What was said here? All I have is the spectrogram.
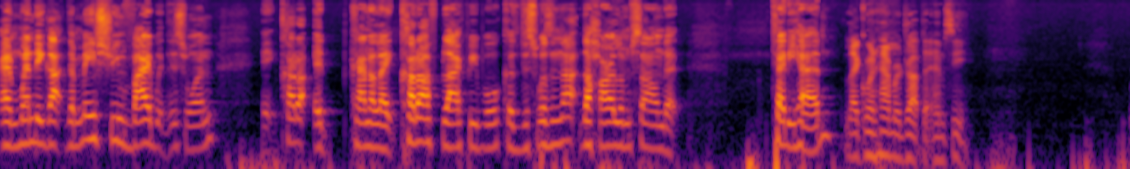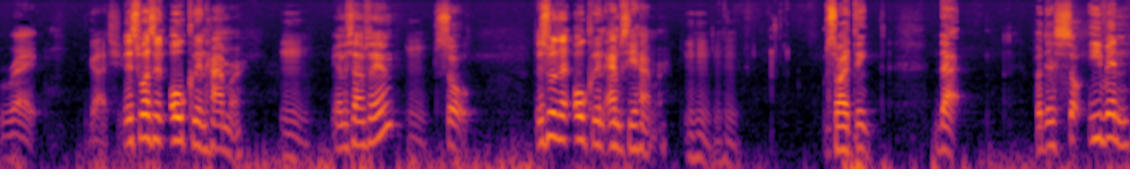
and when they got the mainstream vibe with this one, it cut off, it kind of like cut off black people because this was not the Harlem sound that Teddy had. Like when Hammer dropped the MC. Right. Got you. This wasn't Oakland Hammer. Mm. You understand what I'm saying? So, this was an Oakland MC Hammer. Mm-hmm, So I think that, but there's so even.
